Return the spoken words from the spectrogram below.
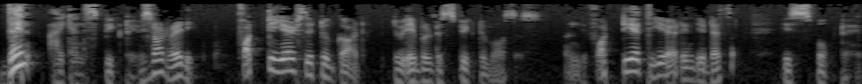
Then I can speak to him. He's not ready. 40 years it took God to be able to speak to Moses. And the 40th year in the desert, he spoke to him.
